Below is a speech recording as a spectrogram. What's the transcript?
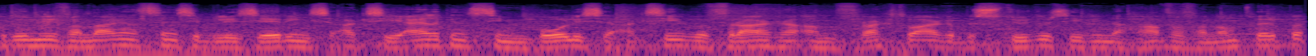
We doen hier vandaag een sensibiliseringsactie, eigenlijk een symbolische actie. We vragen aan vrachtwagenbestuurders hier in de haven van Antwerpen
